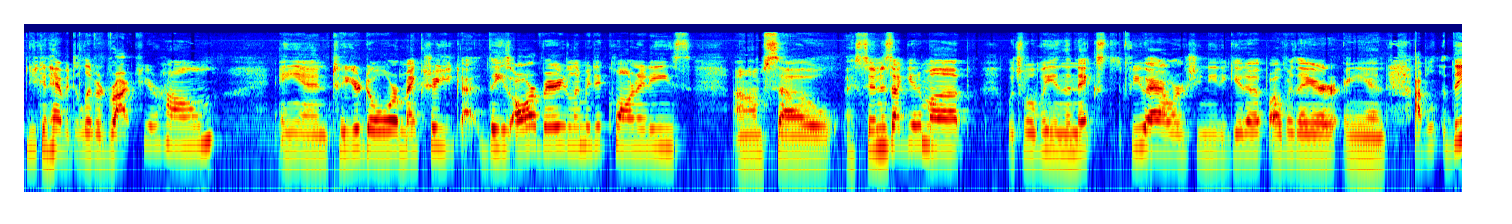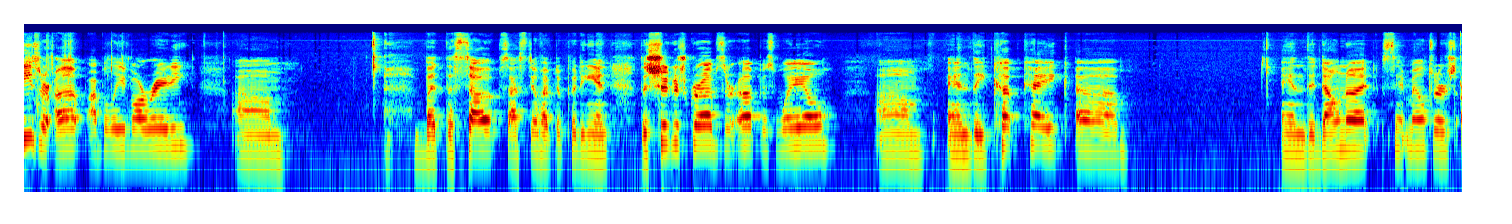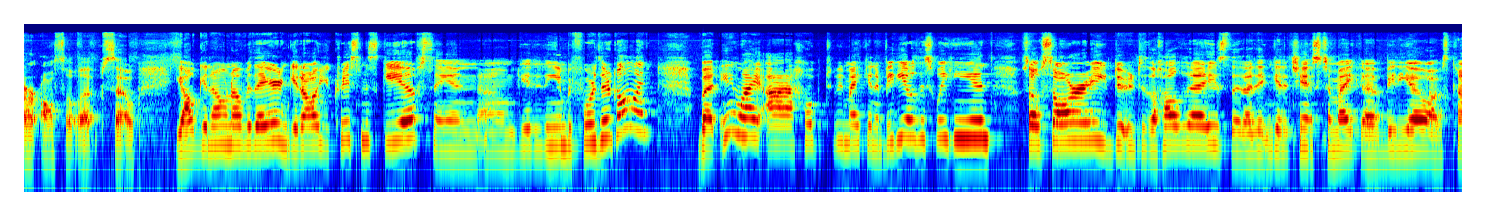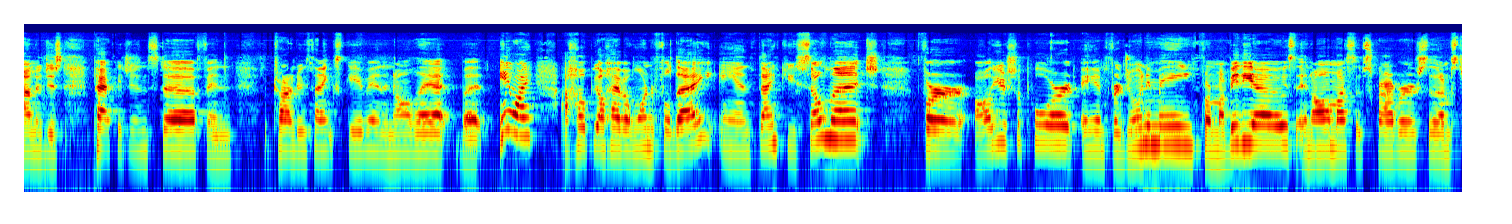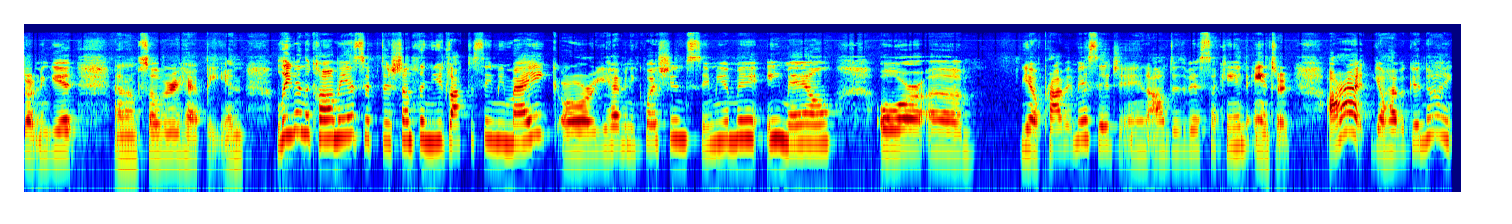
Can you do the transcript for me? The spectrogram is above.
you can have it delivered right to your home and to your door. Make sure you got, these are very limited quantities. Um, so as soon as I get them up, which will be in the next few hours, you need to get up over there and I, these are up, I believe already. Um, but the soaps I still have to put in. The sugar scrubs are up as well. Um, and the cupcake um, and the donut scent melters are also up. So y'all get on over there and get all your Christmas gifts and um, get it in before they're gone. But anyway, I hope to be making a video this weekend. So sorry due to the holidays that I didn't get a chance to make a video. I was kind of just packaging stuff and trying to do Thanksgiving and all that. But anyway, I hope y'all have a wonderful day and thank you so much for all your support and for joining me for my videos and all my subscribers that I'm starting to get and I'm so very happy and leave in the comments if there's something you'd like to see me make or you have any questions send me an email or um, you know, private message and I'll do the best I can to answer it. All right. Y'all have a good night.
